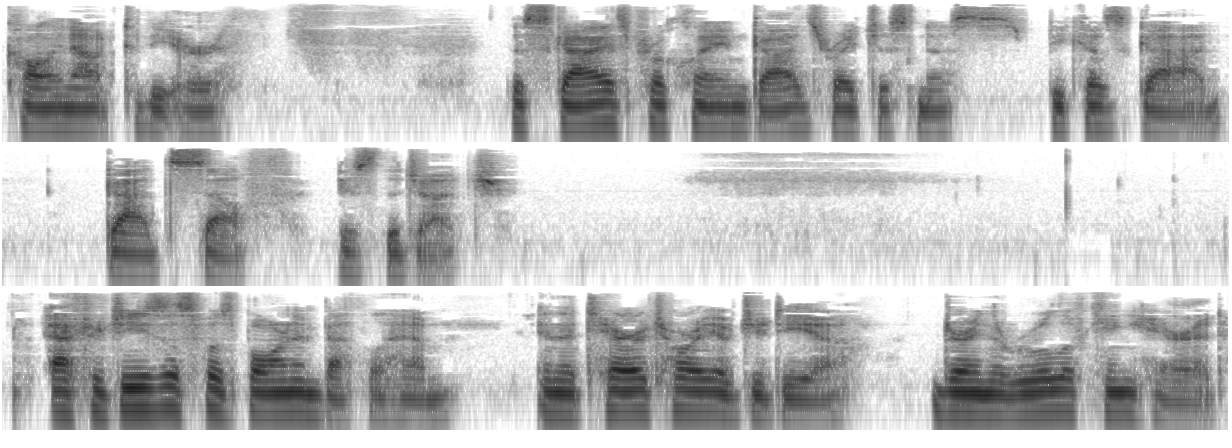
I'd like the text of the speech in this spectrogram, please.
calling out to the earth the skies proclaim God's righteousness because God, God's self, is the judge. After Jesus was born in Bethlehem, in the territory of Judea, during the rule of King Herod,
